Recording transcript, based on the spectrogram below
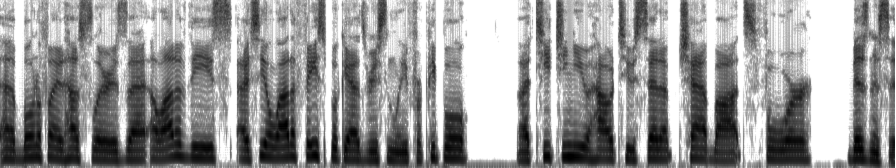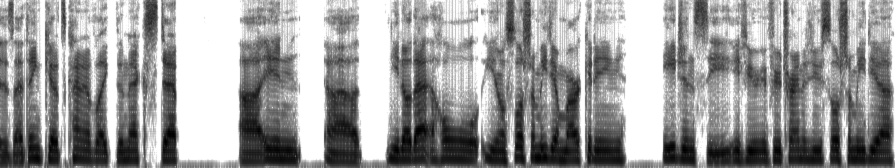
a bona fide hustler is that a lot of these, I see a lot of Facebook ads recently for people uh, teaching you how to set up chatbots for businesses. I think it's kind of like the next step uh, in, uh, you know, that whole, you know, social media marketing agency. If you're if you're trying to do social media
